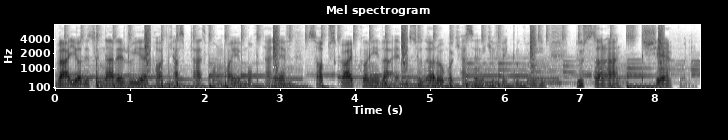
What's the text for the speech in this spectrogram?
و یادتون نره روی پادکست پلتفرم های مختلف subscribe کنید و اپیزودا رو با کسانی که فکر می‌کنین دوست دارن شیر کنید.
